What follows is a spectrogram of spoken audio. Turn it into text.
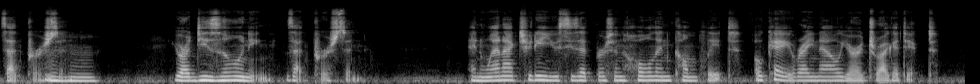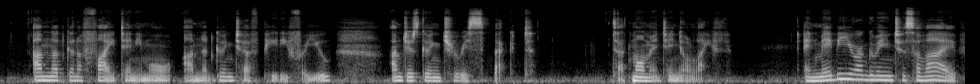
that person. You are disowning that person. And when actually you see that person whole and complete, okay, right now you're a drug addict. I'm not going to fight anymore. I'm not going to have pity for you. I'm just going to respect that moment in your life. And maybe you are going to survive,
